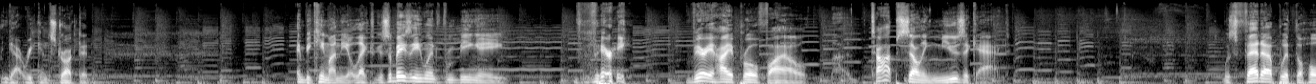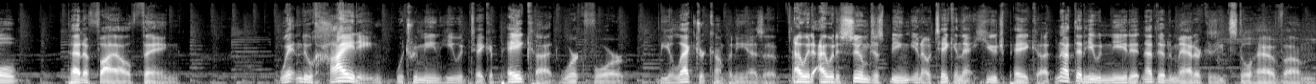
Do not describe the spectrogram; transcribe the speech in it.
and got reconstructed and became on the electric. So basically, he went from being a very, very high profile top selling music act, was fed up with the whole pedophile thing, went into hiding, which would mean he would take a pay cut, work for the electric company as a I would I would assume just being you know taking that huge pay cut. Not that he would need it, not that it would matter because he'd still have um,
